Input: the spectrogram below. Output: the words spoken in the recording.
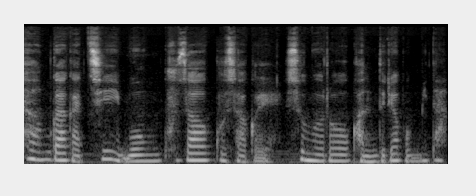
처음과 같이 몸 구석구석을 숨으로 건드려 봅니다.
